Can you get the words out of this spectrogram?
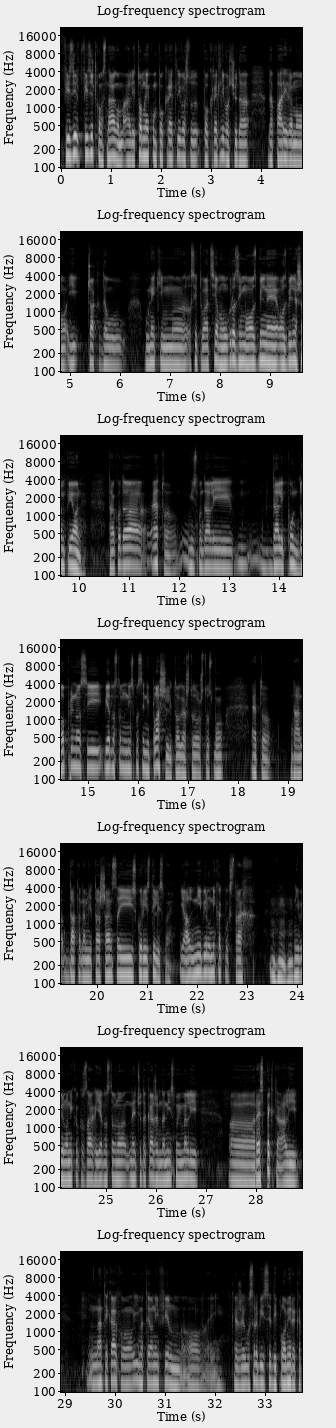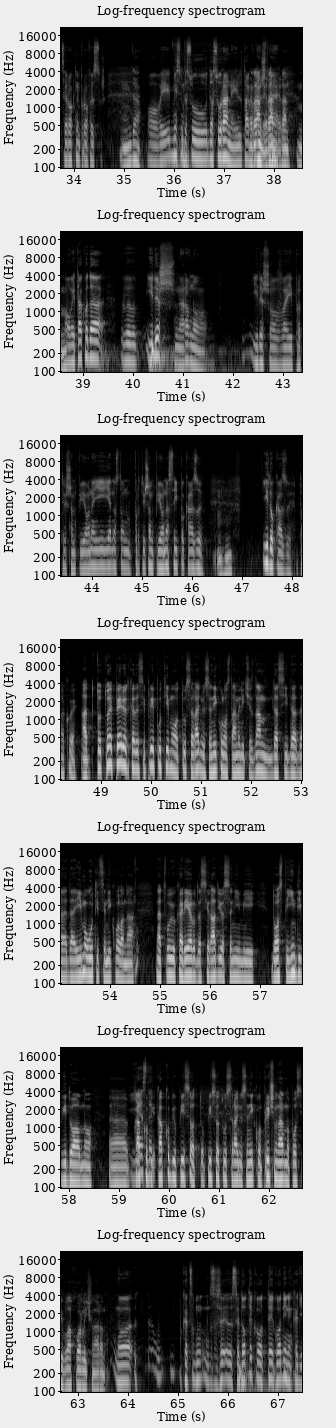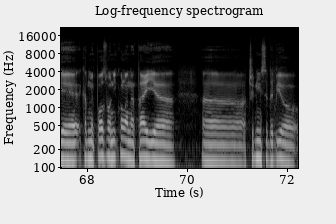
fizi, fizičkom snagom, ali tom nekom pokretljivošću, pokretljivošću da, da pariramo i čak da u, u nekim situacijama ugrozimo ozbiljne, ozbiljne šampione. Tako da, eto, mi smo dali, dali pun doprinos i jednostavno nismo se ni plašili toga što, što smo, eto, da, data nam je ta šansa i iskoristili smo je. Ali nije bilo nikakvog straha. Mm -hmm. Nije bilo nikakvog straha, jednostavno neću da kažem da nismo imali uh, respekta, ali znate kako, imate onaj film, ovaj, kaže, u Srbiji se diplomira kad se rokne profesor. Da. Ovaj, mislim da su, da su rane ili tako rane, nešto. Rane, rane, mm. Ovaj, tako da uh, ideš, naravno, ideš ovaj protiv šampiona i jednostavno protiv šampiona se i pokazuje. Mm -hmm. I dokazuje. Tako je. A to, to je period kada si prvi put imao tu saradnju sa Nikolom Stamenićem. Znam da, si, da, da, da je imao utice Nikola na, na tvoju karijeru, da si radio sa njim i dosta individualno. Uh, kako, bi, kako bi upisao, upisao tu saradnju sa Nikolom? Pričamo naravno poslije Vlahu Orliću, naravno. No, kad sam se, se dotekao te godine kad, je, kad me pozvao Nikola na taj, uh, čini mi se da je bio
